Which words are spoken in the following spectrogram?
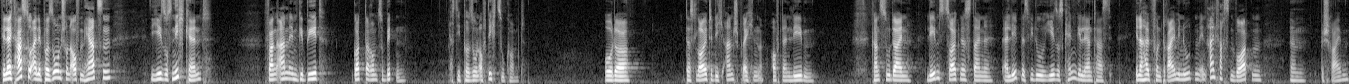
Vielleicht hast du eine Person schon auf dem Herzen, die Jesus nicht kennt. Fang an im Gebet Gott darum zu bitten, dass die Person auf dich zukommt. Oder dass Leute dich ansprechen auf dein Leben Kannst du dein Lebenszeugnis, dein Erlebnis, wie du Jesus kennengelernt hast, innerhalb von drei Minuten in einfachsten Worten ähm, beschreiben?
